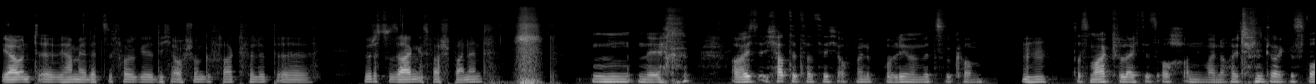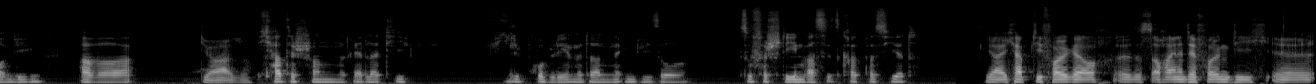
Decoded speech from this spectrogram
Ja, und äh, wir haben ja letzte Folge dich auch schon gefragt, Philipp. Äh, würdest du sagen, es war spannend? Mm, nee, aber ich, ich hatte tatsächlich auch meine Probleme mitzukommen. Mhm. Das mag vielleicht jetzt auch an meiner heutigen Tagesform liegen, aber ja, also ich hatte schon relativ viele Probleme dann irgendwie so zu verstehen, was jetzt gerade passiert. Ja, ich habe die Folge auch, äh, das ist auch eine der Folgen, die ich äh,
